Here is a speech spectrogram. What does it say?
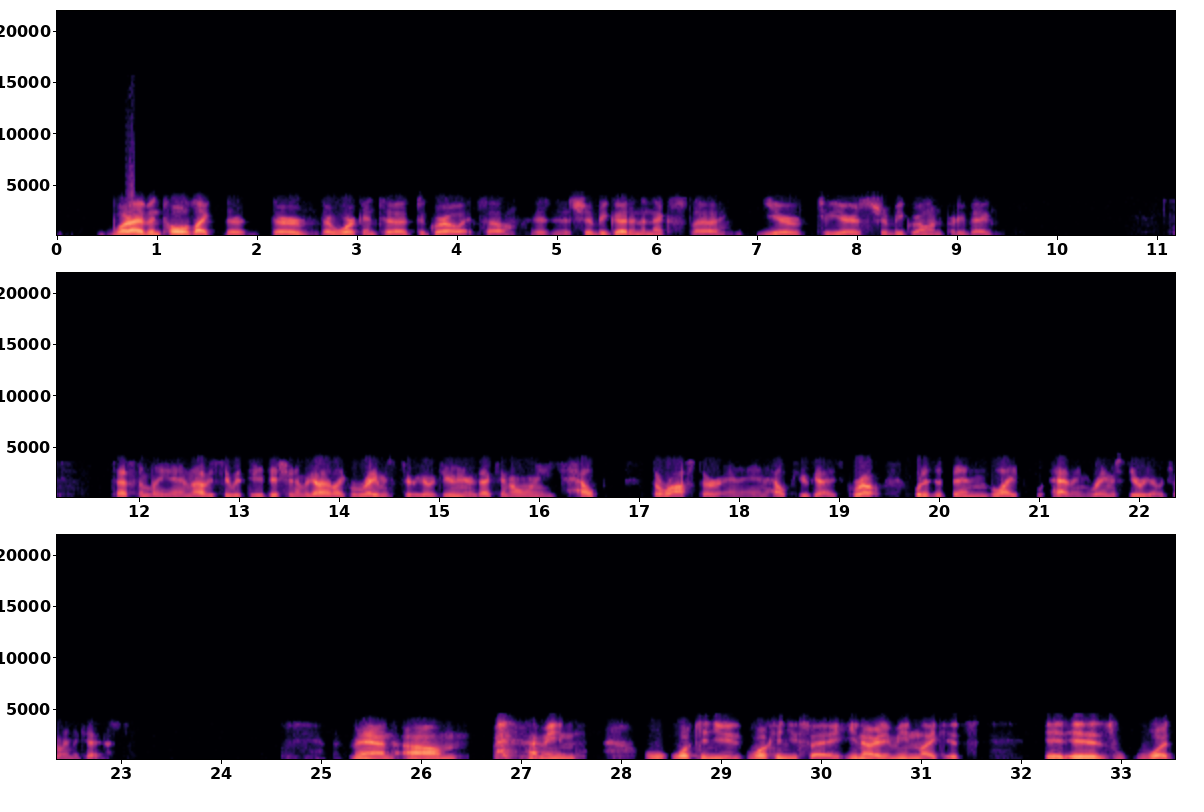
what I've been told like they're they're they're working to to grow it so it, it should be good in the next uh, year two years should be growing pretty big definitely. And obviously, with the addition of a guy like Rey Mysterio Jr., that can only help the roster and, and help you guys grow. What has it been like having Ray Mysterio join the cast? Man, um, I mean, what can you what can you say? You know what I mean? Like it's it is what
